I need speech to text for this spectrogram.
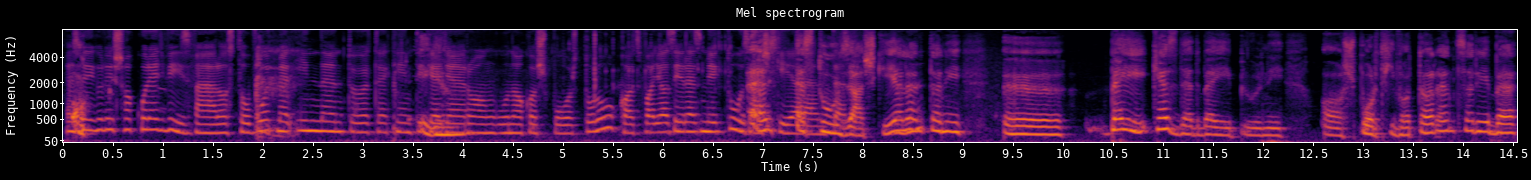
Ez a... végül is akkor egy vízválasztó volt, mert innentől tekintik Igen. egyenrangúnak a sportolókat, vagy azért ez még túlzás ez, kijelenteni? Ez túlzás kijelenteni, uh-huh. ö, be, kezdett beépülni a sporthivatal rendszerébe,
